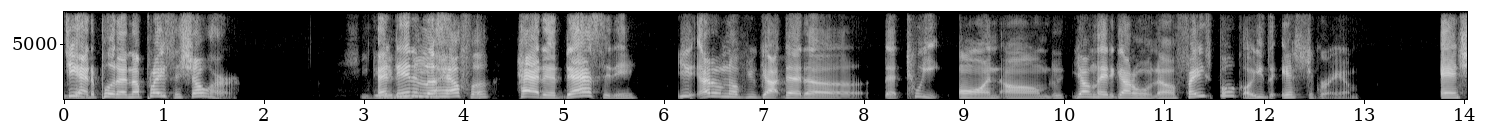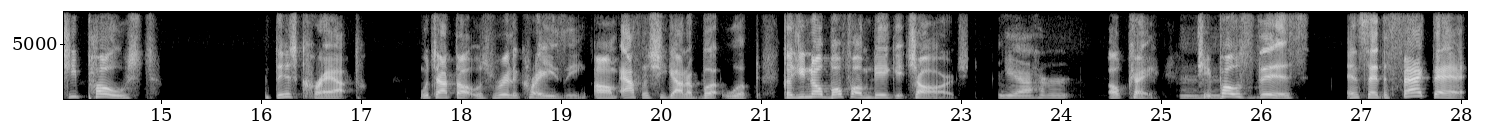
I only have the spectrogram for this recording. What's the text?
She had to put her in her place and show her. She did and then the indeed. little heifer had the audacity. You, I don't know if you got that uh that tweet on um the young lady got on uh, Facebook or either Instagram, and she post this crap, which I thought was really crazy. Um, after she got her butt whooped, because you know both of them did get charged. Yeah, I heard. Okay. She Mhm. posted this and said the fact that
